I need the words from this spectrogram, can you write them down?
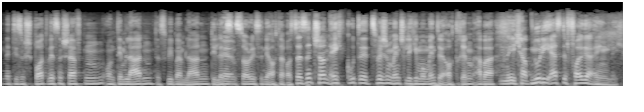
mit diesem Sportwissenschaften und dem Laden, das ist wie beim Laden, die letzten Ja. Stories sind ja auch daraus. Da sind schon echt gute zwischenmenschliche Momente auch drin, aber Nee, ich hab- nur die erste Folge eigentlich.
